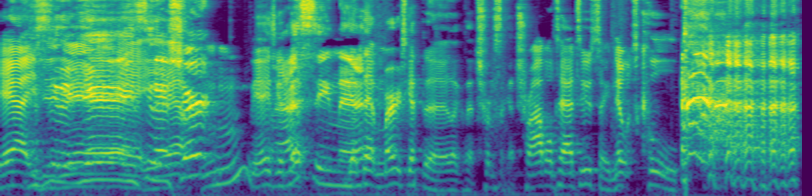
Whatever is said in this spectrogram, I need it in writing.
Yeah, You see that- yeah, you see that shirt? hmm Yeah, he's got I that. seen Got that. that merch. Got the like the it's like a tribal tattoo, so you know it's cool. and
